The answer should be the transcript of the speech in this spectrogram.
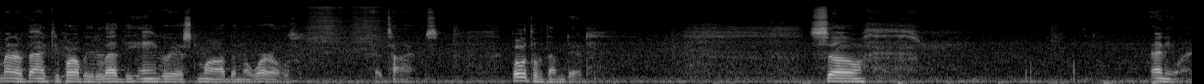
Matter of fact, he probably led the angriest mob in the world at times. Both of them did. So, anyway,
